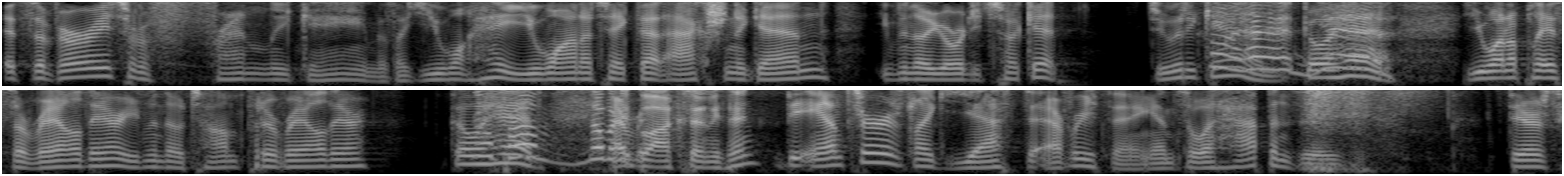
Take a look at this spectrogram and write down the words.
it's a very sort of friendly game. It's like you want hey you want to take that action again even though you already took it? Do it again. Go ahead, go yeah. ahead you want to place a rail there even though tom put a rail there? Go ahead. Nobody Every- blocks anything. the answer is like yes to everything. And so what happens is there's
